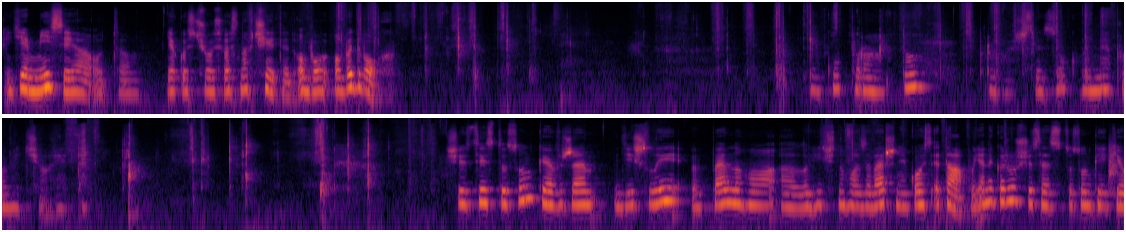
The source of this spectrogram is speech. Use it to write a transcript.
є місія, от е, якось чогось вас навчити обо, обидвох. Яку правду про ваш зв'язок ви не помічаєте? Що ці стосунки вже дійшли певного е, логічного завершення якогось етапу. Я не кажу, що це стосунки, які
